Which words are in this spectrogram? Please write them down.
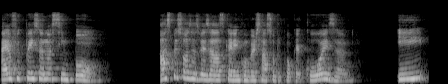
Aí eu fico pensando assim, bom, as pessoas às vezes elas querem conversar sobre qualquer coisa e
